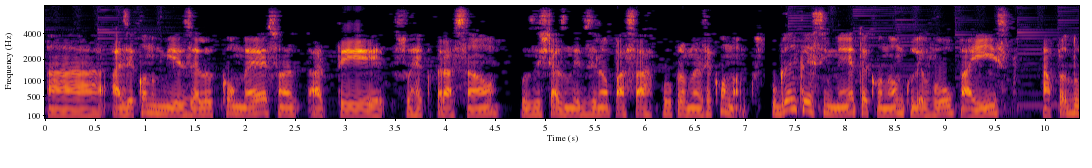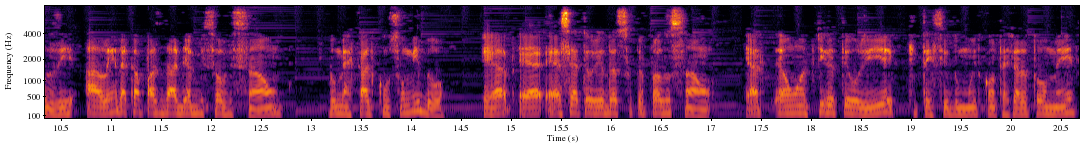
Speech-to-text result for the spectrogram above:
a, as economias elas começam a, a, ter sua recuperação, os Estados Unidos irão passar por problemas econômicos. O grande crescimento econômico levou o país a produzir além da capacidade de absorção do mercado consumidor. É, é, essa é a teoria da superprodução é, é uma antiga teoria que tem sido muito contestada atualmente,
